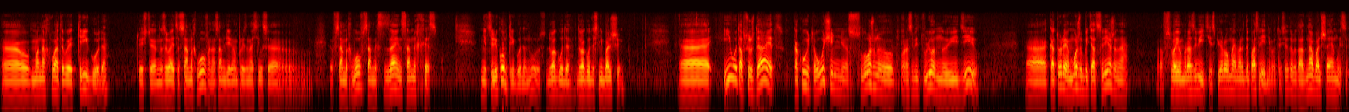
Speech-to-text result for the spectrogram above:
Э, он охватывает три года. То есть э, называется самых вов, а на самом деле он произносился в סמך וו, סמך זיין, סמך חית. Не целиком три года, ну, два года, два года с небольшим. Э, и вот обсуждает какую-то очень сложную, разветвленную идею, э, которая может быть отслежена в своем развитии с первого маймера до последнего. То есть это вот одна большая мысль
